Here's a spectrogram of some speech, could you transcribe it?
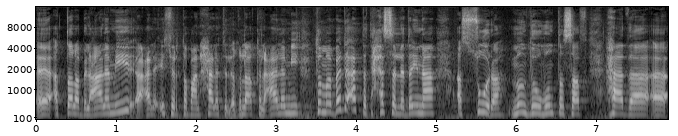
آه، الطلب العالمي على إثر طبعا حالة الإغلاق العالمي ثم بدأت تتحسن لدينا الصورة منذ منتصف هذا آه،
